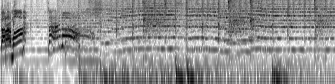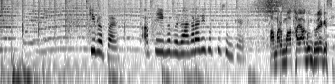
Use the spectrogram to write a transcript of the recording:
তারার মা তারার মা! কি ব্যাপার? আপনি এইভাবে রাগারাগি করতেছেন কে? আমার মাথায় আগুন ধরে গেছে।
